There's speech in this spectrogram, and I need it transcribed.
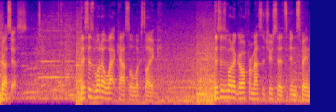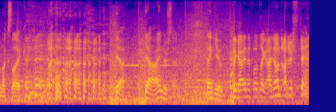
Gracias. This is what a wet castle looks like. This is what a girl from Massachusetts in Spain looks like. yeah, yeah, I understand. Thank you. The guy in the phone's like, I don't understand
